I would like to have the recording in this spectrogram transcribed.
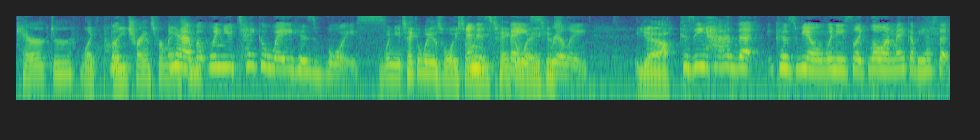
character, like pre-transformation. yeah, but when you take away his voice when you take away his voice and, and when you take face, away his really. yeah, Because he had that, because, you know, when he's like low on makeup, he has that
